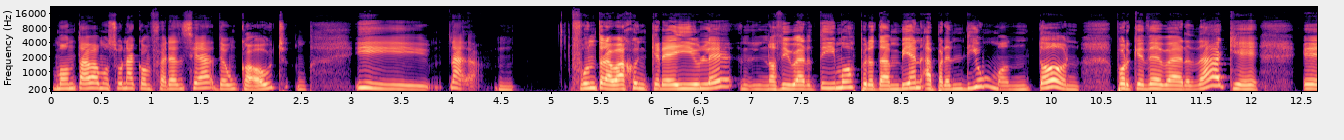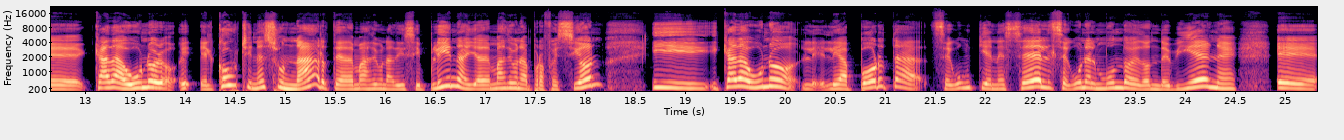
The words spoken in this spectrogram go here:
montábamos una conferencia de un coach y nada. Fue un trabajo increíble, nos divertimos, pero también aprendí un montón, porque de verdad que eh, cada uno, el coaching es un arte, además de una disciplina y además de una profesión, y, y cada uno le, le aporta según quién es él, según el mundo de donde viene, eh,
